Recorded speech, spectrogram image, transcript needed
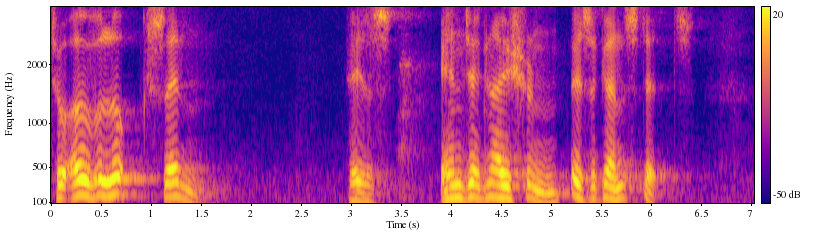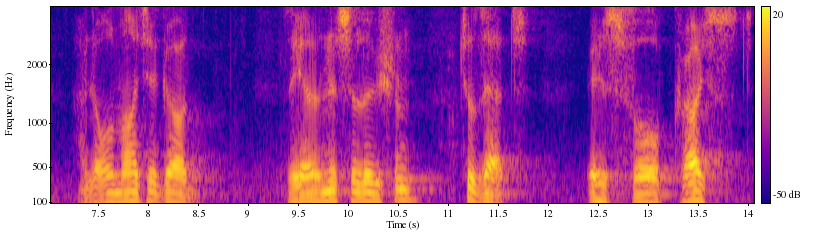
to overlook sin. His indignation is against it. And Almighty God, the only solution to that is for Christ,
